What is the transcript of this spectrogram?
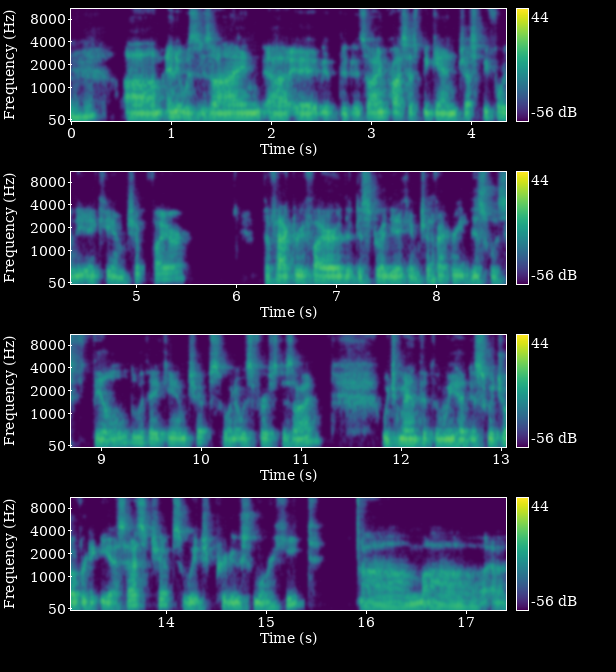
Mm-hmm. Um, and it was designed. Uh, it, the design process began just before the AKM chip fire, the factory fire that destroyed the AKM chip factory. This was filled with AKM chips when it was first designed, which meant that we had to switch over to ESS chips, which produce more heat. Um, uh, uh,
